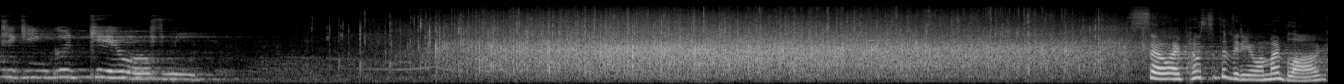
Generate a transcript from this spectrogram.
taking good care of me. So I posted the video on my blog,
